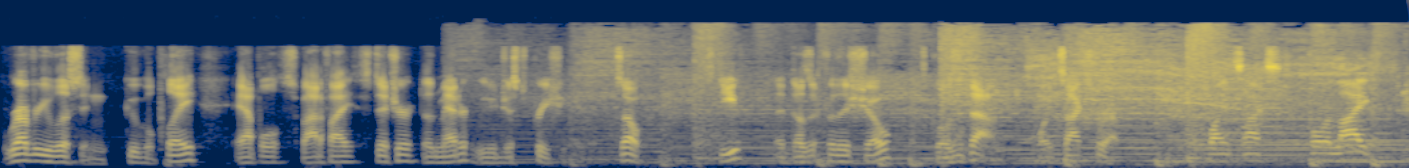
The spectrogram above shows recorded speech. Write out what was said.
wherever you listen Google Play, Apple, Spotify, Stitcher, doesn't matter. We would just appreciate it. So, Steve, that does it for this show. Let's close it down. White Sox forever. White Sox for life.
